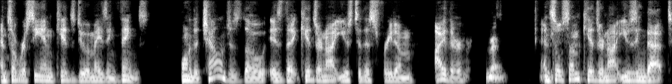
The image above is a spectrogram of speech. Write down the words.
and so we're seeing kids do amazing things. One of the challenges, though, is that kids are not used to this freedom either. Right. And so some kids are not using that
